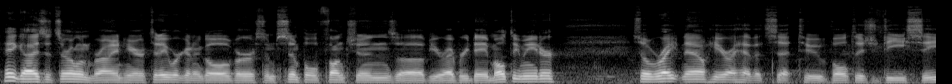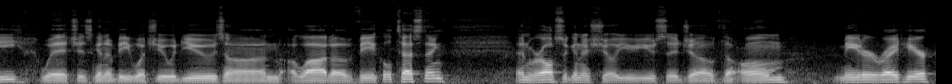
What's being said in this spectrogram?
Hey guys, it's Earl and Brian here. Today we're going to go over some simple functions of your everyday multimeter. So right now here I have it set to voltage DC, which is going to be what you would use on a lot of vehicle testing. And we're also going to show you usage of the ohm meter right here.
